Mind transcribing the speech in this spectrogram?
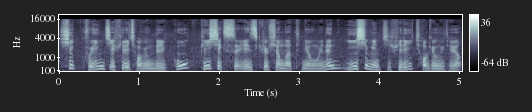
19인치 휠이 적용되어 있고 B6 Inscription 같은 경우에는 20인치 휠이 적용이 되어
